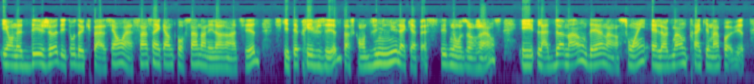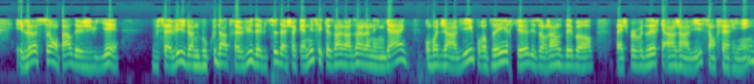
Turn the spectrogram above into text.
et on a déjà des taux d'occupation à 150% dans les Laurentides, ce qui était prévisible parce qu'on diminue la capacité de nos urgences et la demande, elle, en soins, elle augmente tranquillement pas vite. Et là, ça, on parle de juillet. Vous savez, je donne beaucoup d'entrevues d'habitude à chaque année. C'est quasiment rendu un running gag au mois de janvier pour dire que les urgences débordent. Ben, je peux vous dire qu'en janvier, si on fait rien,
